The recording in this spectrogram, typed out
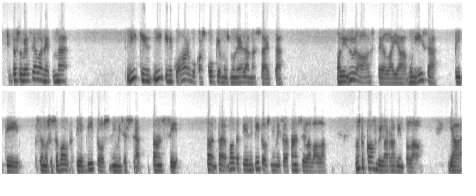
Sitten tässä on vielä sellainen, että mä niinkin, niinkin niin kuin arvokas kokemus mun elämässä, että mä olin yläasteella ja mun isä piti semmoisessa Valtatien Vitos-nimisessä tanssi, ta, ta, Valtatien Vitos-nimisellä tanssilavalla semmoista kahvila ravintolaa. Ja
